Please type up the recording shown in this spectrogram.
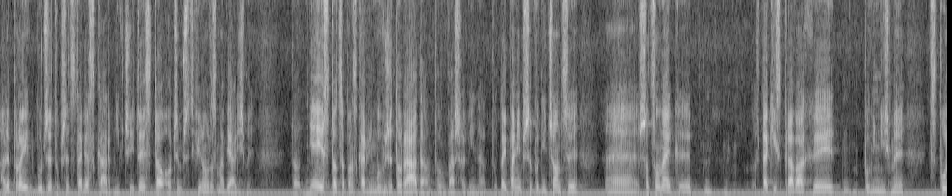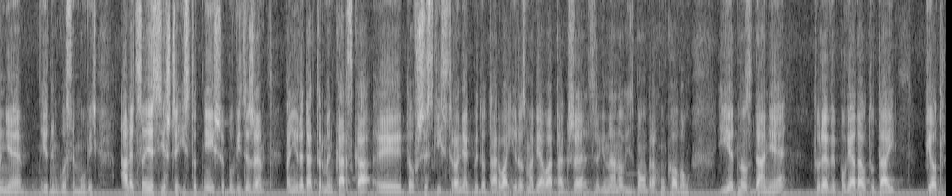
ale projekt budżetu przedstawia skarbnik, czyli to jest to, o czym przed chwilą rozmawialiśmy. To nie jest to, co pan skarbnik mówi, że to Rada, to wasza wina. Tutaj, panie przewodniczący, e, szacunek e, w takich sprawach powinniśmy wspólnie jednym głosem mówić. Ale co jest jeszcze istotniejsze, bo widzę, że pani redaktor Mękarska e, do wszystkich stron jakby dotarła i rozmawiała także z Regionalną Izbą Obrachunkową. I jedno zdanie, które wypowiadał tutaj Piotr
